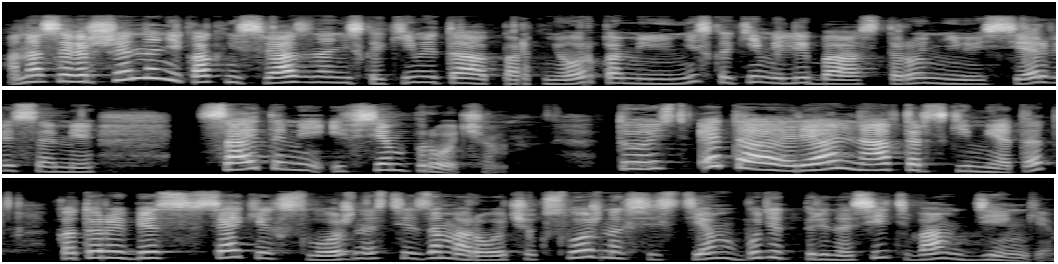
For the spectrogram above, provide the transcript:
Она совершенно никак не связана ни с какими-то партнерками, ни с какими-либо сторонними сервисами, сайтами и всем прочим. То есть это реальный авторский метод, который без всяких сложностей, заморочек, сложных систем будет приносить вам деньги.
